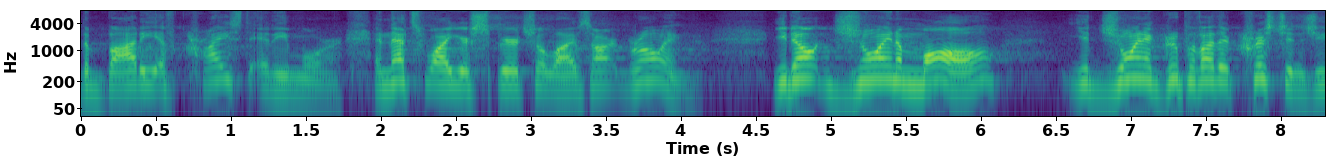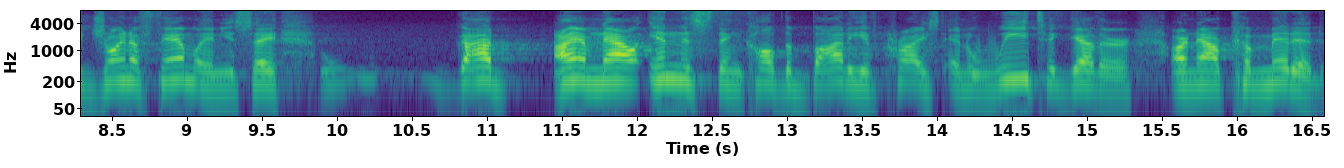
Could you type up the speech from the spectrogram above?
the body of Christ anymore. And that's why your spiritual lives aren't growing. You don't join a mall, you join a group of other Christians, you join a family, and you say, God, I am now in this thing called the body of Christ, and we together are now committed.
